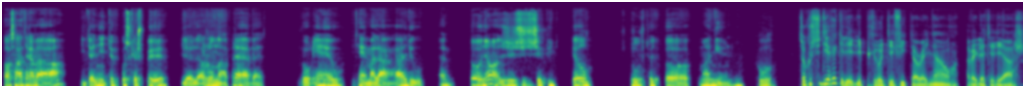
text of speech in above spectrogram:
passer à travers, puis donner tout ce que je peux, puis le, la journée après, ben, ça vaut rien, ou tu es malade, ou, euh, non, j'ai plus de guilt. Je trouve tout pas, mal mieux. Cool. So, qu'est-ce que tu dirais que les, les plus gros défis que tu as right now avec le TDAH?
